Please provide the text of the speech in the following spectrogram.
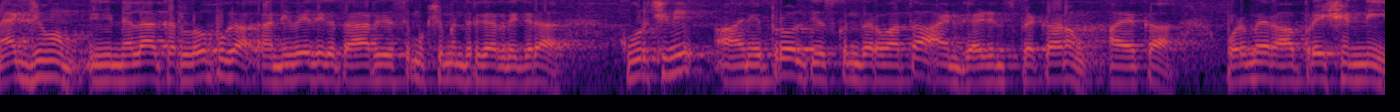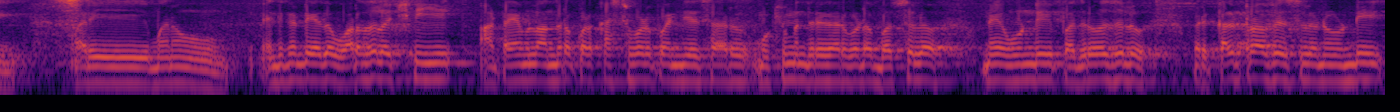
మ్యాక్సిమం ఈ నెలాఖరు లోపుగా ఆ నివేదిక తయారు చేసి ముఖ్యమంత్రి గారి దగ్గర కూర్చుని ఆయన అప్రూవల్ తీసుకున్న తర్వాత ఆయన గైడెన్స్ ప్రకారం ఆ యొక్క బుడమేర ఆపరేషన్ని మరి మనం ఎందుకంటే ఏదో వరదలు వచ్చినాయి ఆ టైంలో అందరూ కూడా కష్టపడి పనిచేశారు. ముఖ్యమంత్రి గారు కూడా బస్సులోనే ఉండి పది రోజులు మరి కలెక్టర్ ఆఫీసులోనే ఉండి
